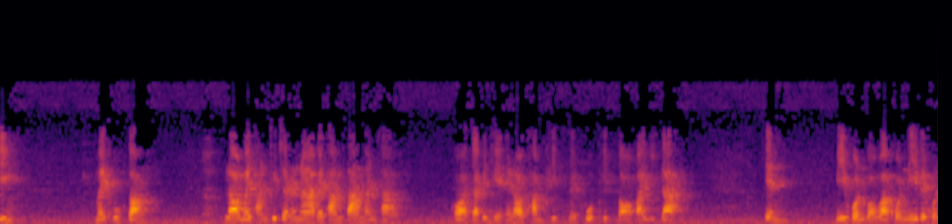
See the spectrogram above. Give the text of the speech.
จริง ไม่ถูกต้อง เราไม่ทันพิจารณาไปทำตามนั้นเข้า ก็จะเป็นเหตุให้เราทำผิดโดยพูดผิดต่อไปอีกได้ เช่นมีคนบอกว่าคนนี้เป็นคน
